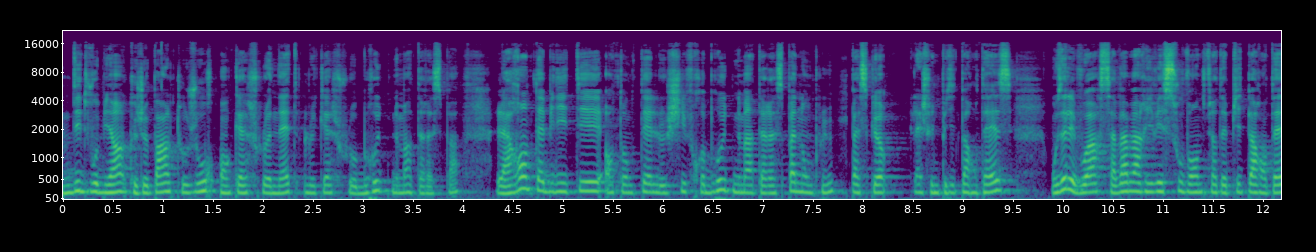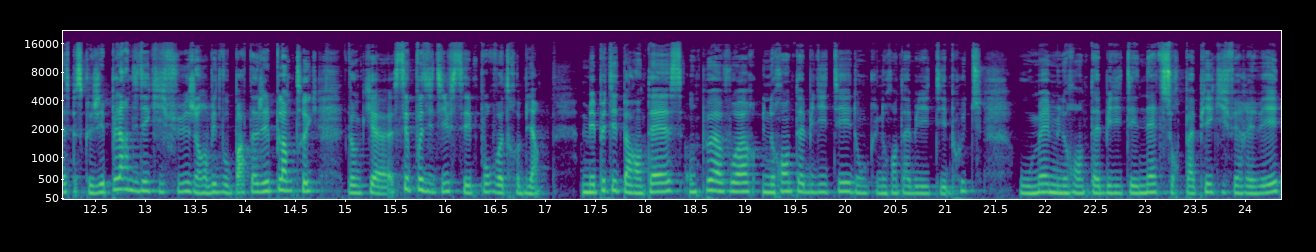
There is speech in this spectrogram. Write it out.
dites-vous bien que je parle toujours en cash flow net. Le cash flow brut ne m'intéresse pas. La rentabilité en tant que telle, le chiffre brut ne m'intéresse pas non plus parce que Là, je fais une petite parenthèse. Vous allez voir, ça va m'arriver souvent de faire des petites parenthèses parce que j'ai plein d'idées qui fusent, j'ai envie de vous partager plein de trucs. Donc, euh, c'est positif, c'est pour votre bien. Mais petite parenthèse, on peut avoir une rentabilité, donc une rentabilité brute, ou même une rentabilité nette sur papier qui fait rêver.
